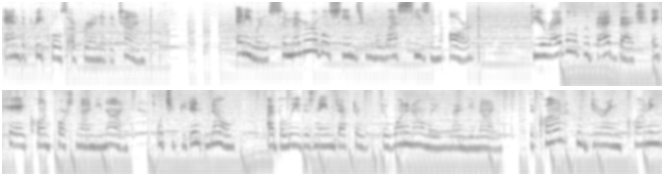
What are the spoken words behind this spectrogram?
and the prequels are for another time. Anyways, some memorable scenes from the last season are the arrival of the Bad Batch, aka Clone Force 99, which, if you didn't know, I believe is named after the one and only 99 the clone who during cloning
